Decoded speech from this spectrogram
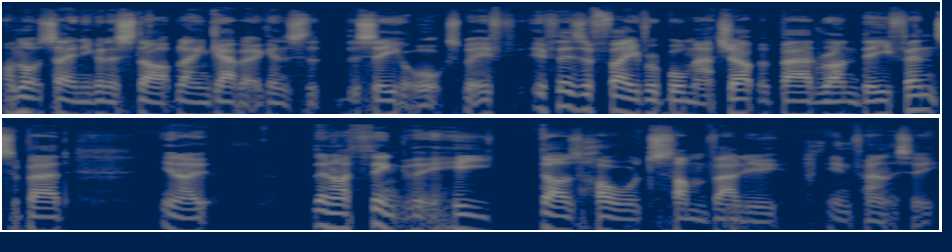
I'm not saying you're going to start Blaine Gabbert against the, the Seahawks, but if if there's a favourable matchup, a bad run defense, a bad, you know, then I think that he does hold some value in fantasy.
